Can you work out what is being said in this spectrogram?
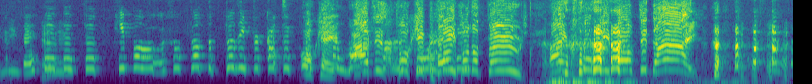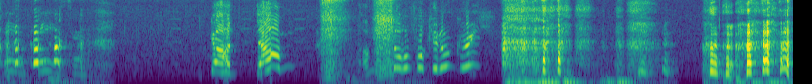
the, the, the, the people who built the building forgot to Okay, I'll just fucking pay for the food. I'm fucking about to die. God damn. I'm so fucking hungry.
